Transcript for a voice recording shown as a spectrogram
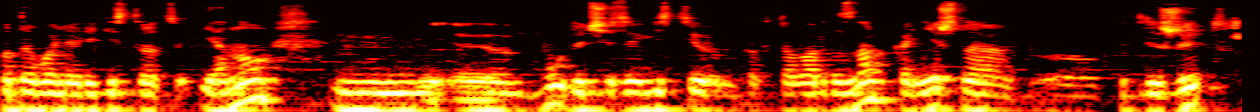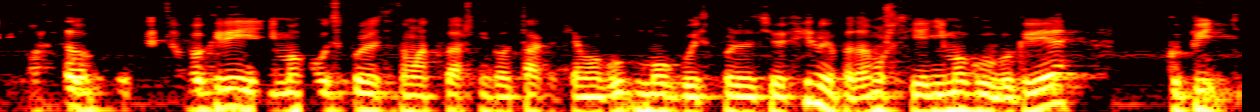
подавали регистрацию. И оно, э, будучи будучи зарегистрирован как товарный знак, конечно, подлежит... В игре я не могу использовать автомат Калашникова так, как я могу, мог бы использовать его в фильме, потому что я не могу в игре купить...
